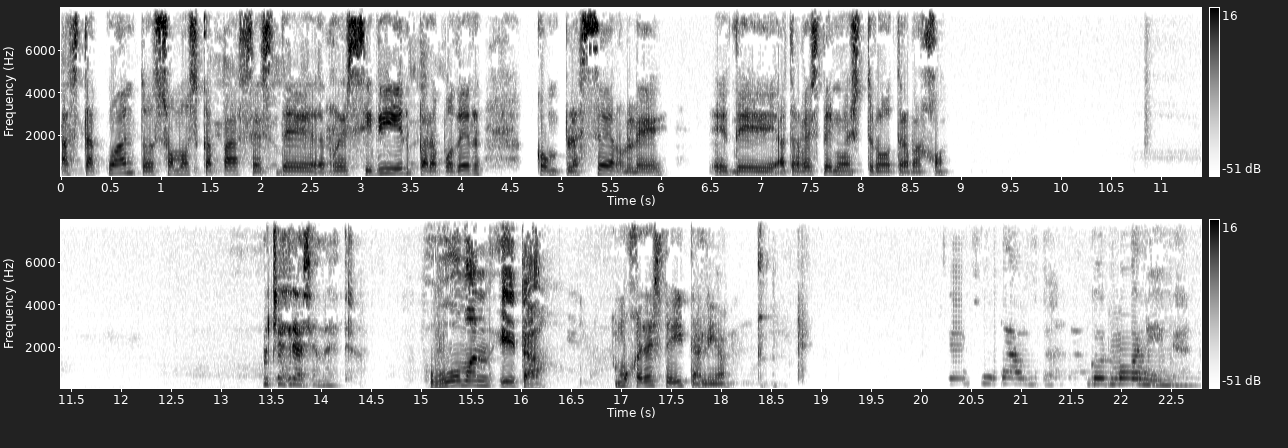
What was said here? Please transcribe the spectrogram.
hasta cuánto somos capaces de recibir para poder complacerle eh, a través de nuestro trabajo. Muchas gracias, maestra. Woman Ita. Mujeres de Italia. Good morning.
